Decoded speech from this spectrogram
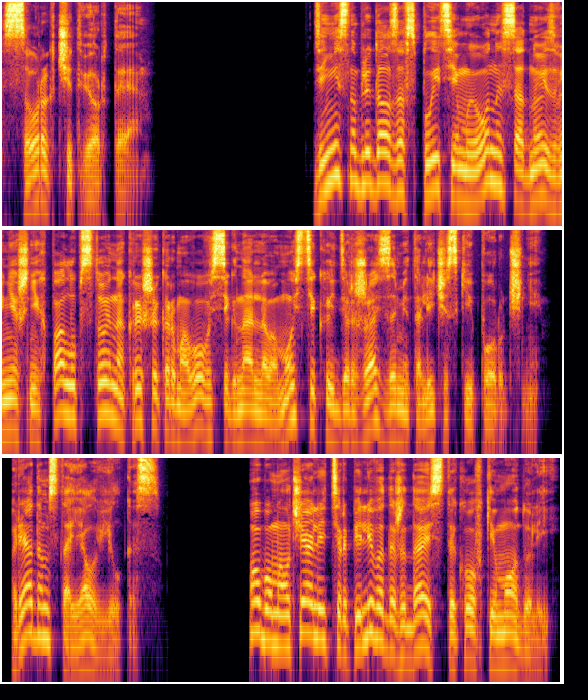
44 Денис наблюдал за всплытием Ионы с одной из внешних палуб, стоя на крыше кормового сигнального мостика и держась за металлические поручни. Рядом стоял Вилкас. Оба молчали, терпеливо дожидаясь стыковки модулей.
